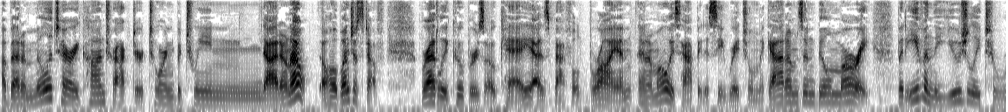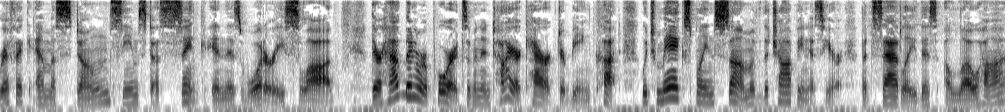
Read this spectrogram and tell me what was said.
about a military contractor torn between, I don't know, a whole bunch of stuff. Bradley Cooper's okay as baffled Brian, and I'm always happy to see Rachel McAdams and Bill Murray, but even the usually terrific Emma Emma Stone seems to sink in this watery slog. There have been reports of an entire character being cut, which may explain some of the choppiness here, but sadly, this aloha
